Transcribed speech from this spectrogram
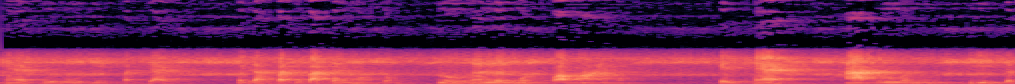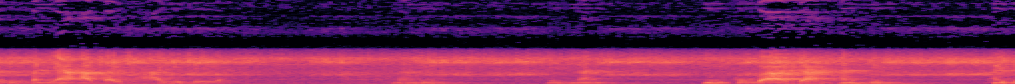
แค่เพื่อรู้เหตุปัจจัยเพื่อจัดปฏิบัติได้เหมาะสม รู้นั่นเลยหมดความหมายหมดเป็นแค่ ธาตุรู้ที่สติปัญญาอาศัยใช้เฉยๆนั่นเองนั่นนี่ครูบาอาจารย์ท่านจึงให้เจ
